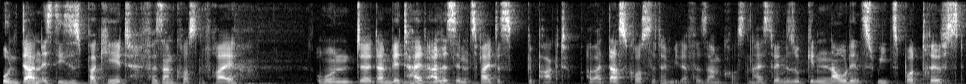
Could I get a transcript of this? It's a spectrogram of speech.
Und dann ist dieses Paket versandkostenfrei. Und äh, dann wird halt ja, alles in ein zweites gepackt. Aber das kostet dann wieder Versandkosten. Heißt, wenn du so genau den Sweet Spot triffst,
